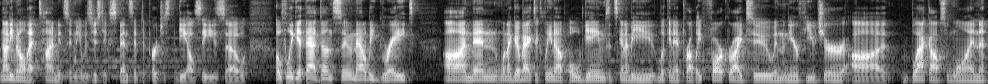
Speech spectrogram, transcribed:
not even all that time consuming. It was just expensive to purchase the DLCs. So hopefully get that done soon. That'll be great. Uh, and then when I go back to clean up old games, it's going to be looking at probably Far Cry 2 in the near future, uh, Black Ops 1,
